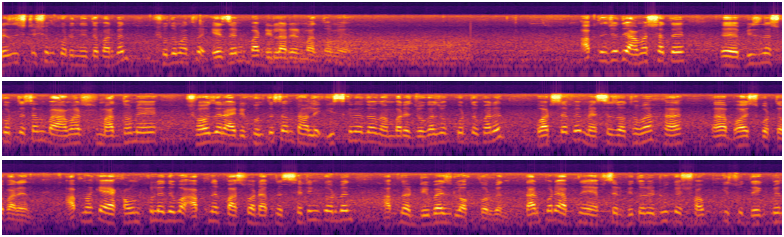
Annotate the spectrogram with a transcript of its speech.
রেজিস্ট্রেশন করে নিতে পারবেন শুধুমাত্র এজেন্ট বা ডিলারের মাধ্যমে। আপনি যদি আমার সাথে বিজনেস করতে চান বা আমার মাধ্যমে সহজের আইডি খুলতে চান তাহলে স্ক্রিনে দেওয়া নাম্বারে যোগাযোগ করতে পারেন হোয়াটসঅ্যাপে মেসেজ অথবা ভয়েস করতে পারেন। আপনাকে অ্যাকাউন্ট খুলে দেবো, আপনার পাসওয়ার্ড আপনি সেটিং করবেন, আপনার ডিভাইস লক করবেন। তারপরে আপনি অ্যাপসের ভিতরে ঢুকে সব কিছু দেখবেন,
